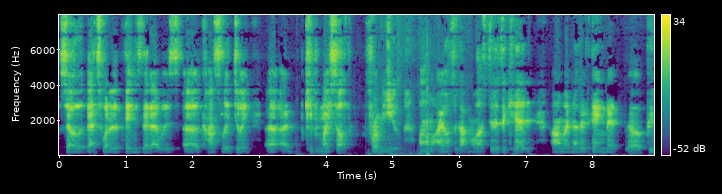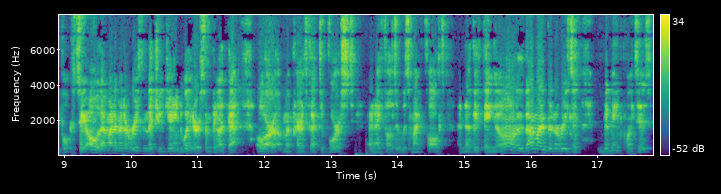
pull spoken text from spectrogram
So that's one of the things that I was uh, constantly doing, uh, uh, keeping myself from you. Um, I also got molested as a kid. Um, another thing that uh, people could say, oh, that might have been a reason that you gained weight or something like that. Or my parents got divorced and I felt it was my fault. Another thing, oh, that might have been a reason. The main point is,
